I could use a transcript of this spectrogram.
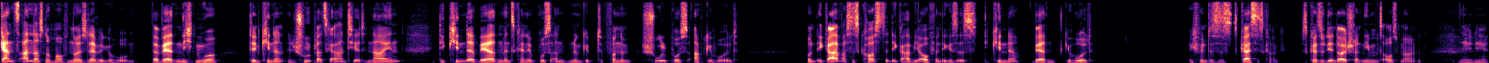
ganz anders nochmal auf ein neues Level gehoben. Da werden nicht nur den Kindern ein Schulplatz garantiert, nein, die Kinder werden, wenn es keine Busanbindung gibt, von einem Schulbus abgeholt. Und egal was es kostet, egal wie aufwendig es ist, die Kinder werden geholt. Ich finde, das ist geisteskrank. Das könntest du dir in Deutschland niemals ausmalen. Nee, nee.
